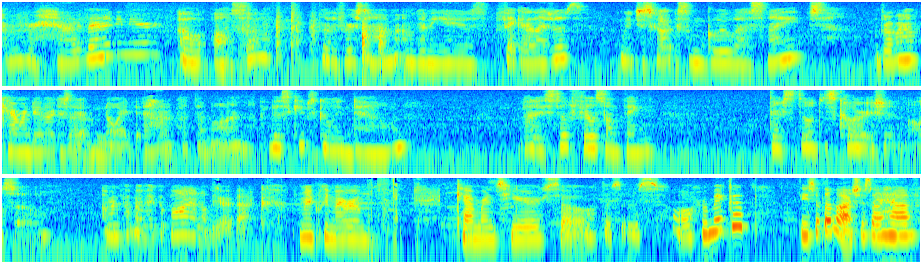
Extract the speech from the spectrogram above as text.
I've never had a vanity mirror. Oh, also, for the first time, I'm gonna use fake eyelashes. We just got some glue last night. But I'm gonna have Cameron do that because I have no idea how to put them on. This keeps going down, but I still feel something. There's still discoloration also. I'm gonna put my makeup on and I'll be right back. I'm gonna clean my room. Cameron's here, so this is all her makeup. These are the lashes I have.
